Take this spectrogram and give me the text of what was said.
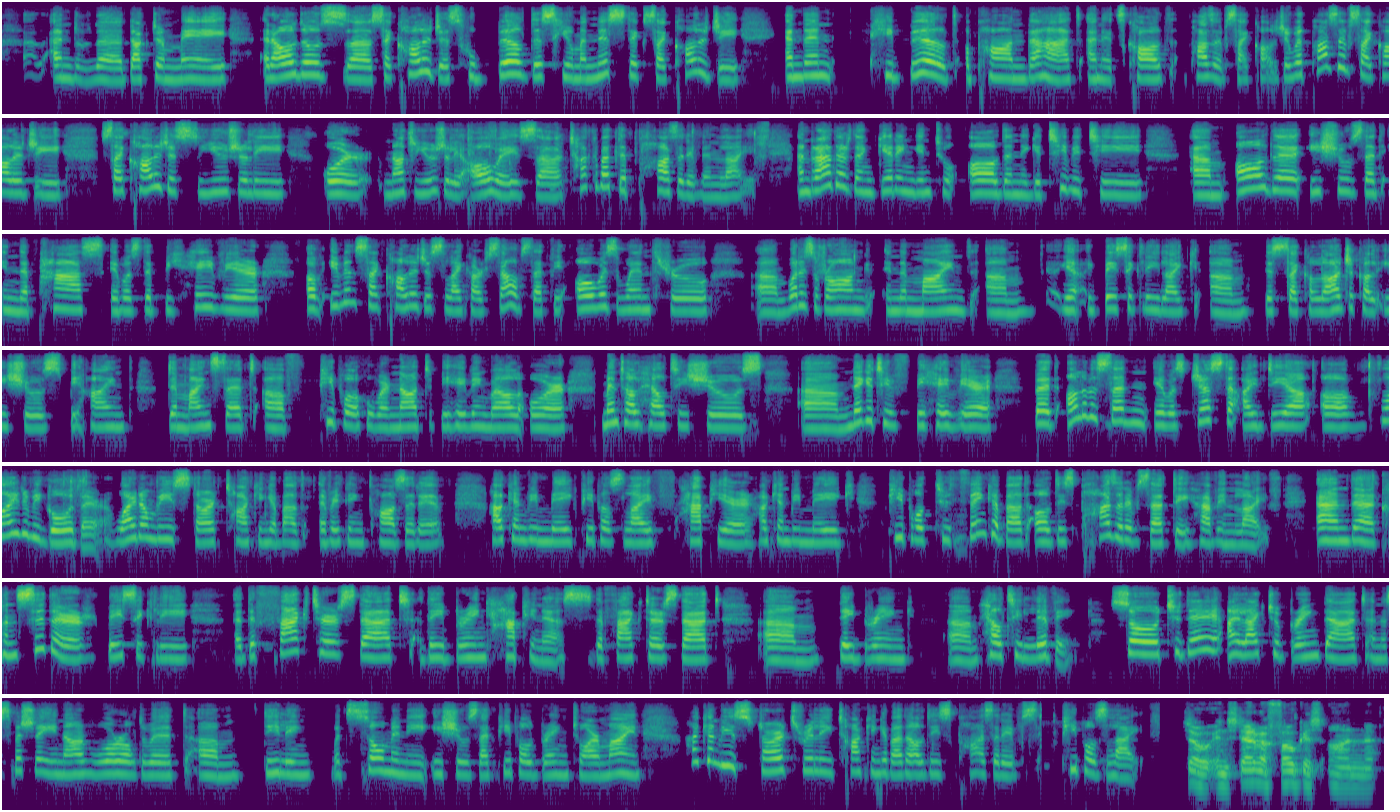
and Dr. May, and all those uh, psychologists who built this humanistic psychology, and then he built upon that and it's called positive psychology with positive psychology psychologists usually or not usually always uh, talk about the positive in life. And rather than getting into all the negativity um, all the issues that in the past it was the behavior of even psychologists like ourselves that we always went through um, what is wrong in the mind um, yeah basically like um, the psychological issues behind the mindset of people who were not behaving well or mental health issues, um, negative behavior. But all of a sudden, it was just the idea of why do we go there? Why don't we start talking about everything positive? How can we make people's life happier? How can we make people to think about all these positives that they have in life and uh, consider basically the factors that they bring happiness, the factors that um, they bring um, healthy living. So today I like to bring that, and especially in our world with um, dealing with so many issues that people bring to our mind, how can we start really talking about all these positives people's life? So instead of a focus on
